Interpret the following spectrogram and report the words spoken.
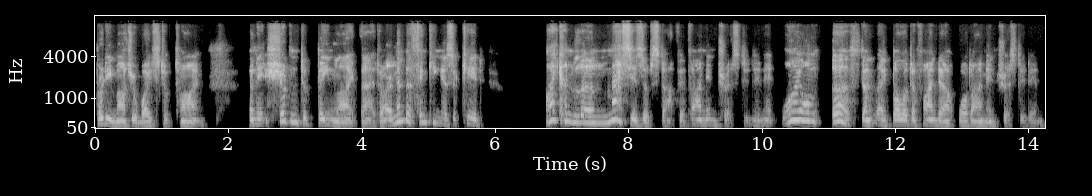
pretty much a waste of time. And it shouldn't have been like that. I remember thinking as a kid, I can learn masses of stuff if I'm interested in it. Why on earth don't they bother to find out what I'm interested in?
